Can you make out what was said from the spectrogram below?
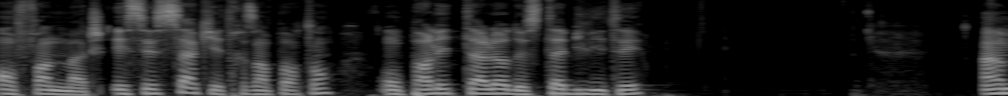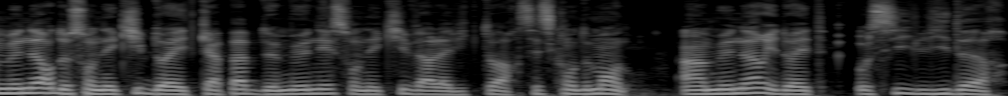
en fin de match. Et c'est ça qui est très important. On parlait tout à l'heure de stabilité. Un meneur de son équipe doit être capable de mener son équipe vers la victoire. C'est ce qu'on demande. Un meneur, il doit être aussi leader.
